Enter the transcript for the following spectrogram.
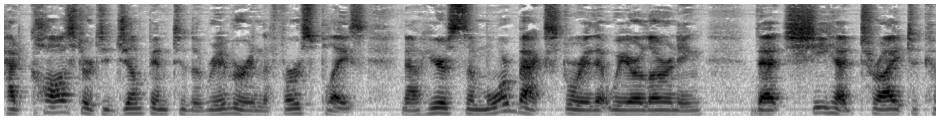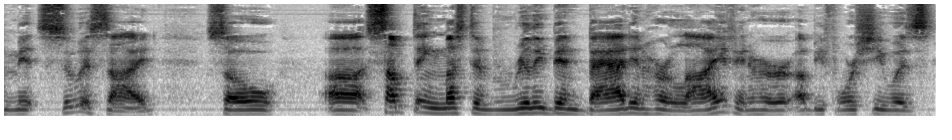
had caused her to jump into the river in the first place. Now, here's some more backstory that we are learning that she had tried to commit suicide. So, uh, something must have really been bad in her life, in her uh, before she was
